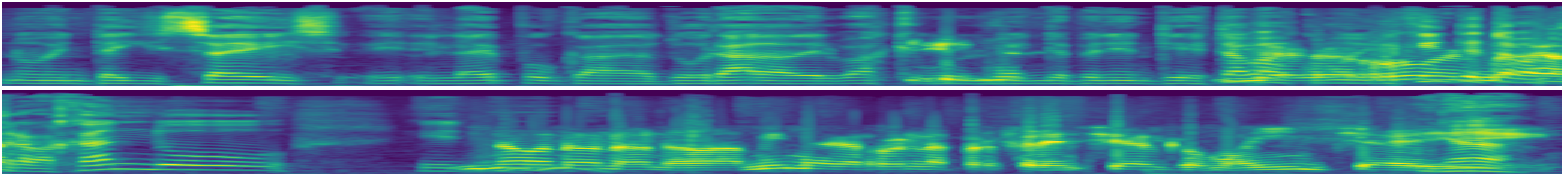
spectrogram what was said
96, en la época dorada del básquetbol independiente? ¿Estabas, como dijiste, estabas trabajando? Eh, no, no, no, no. A mí me agarró en la preferencial como hincha y,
